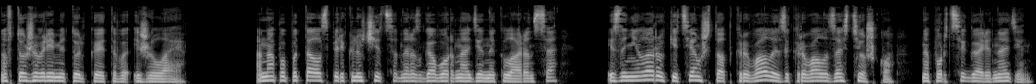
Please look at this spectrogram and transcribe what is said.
но в то же время только этого и желая. Она попыталась переключиться на разговор Надины Кларенса — и заняла руки тем, что открывала и закрывала застежку на портсигаре Надин.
